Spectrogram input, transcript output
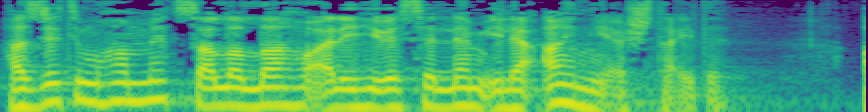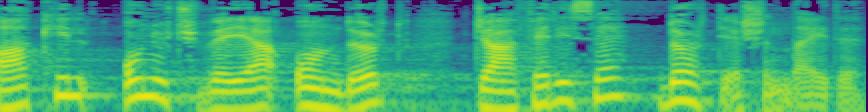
Hz. Muhammed sallallahu aleyhi ve sellem ile aynı yaştaydı. Akil 13 veya 14, Cafer ise 4 yaşındaydı.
